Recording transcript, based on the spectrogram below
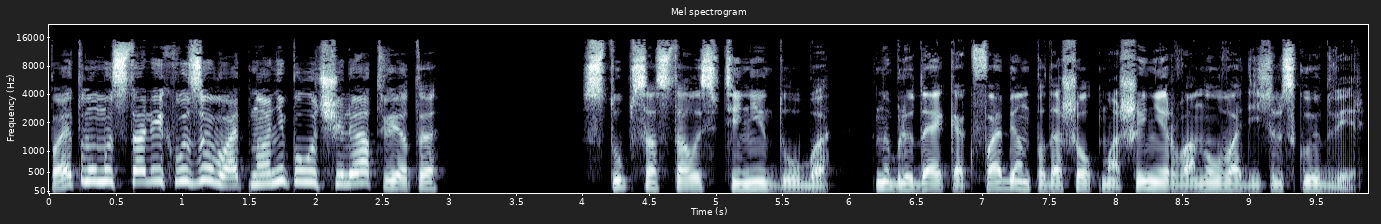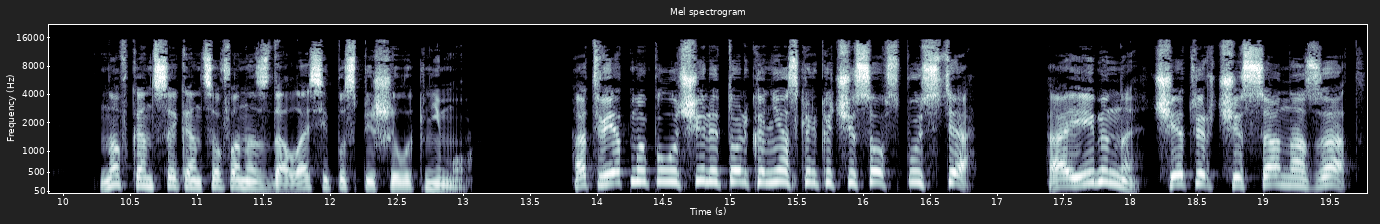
Поэтому мы стали их вызывать, но не получили ответа. Ступс осталась в тени дуба, наблюдая, как Фабиан подошел к машине и рванул водительскую дверь. Но в конце концов она сдалась и поспешила к нему. «Ответ мы получили только несколько часов спустя, а именно четверть часа назад».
